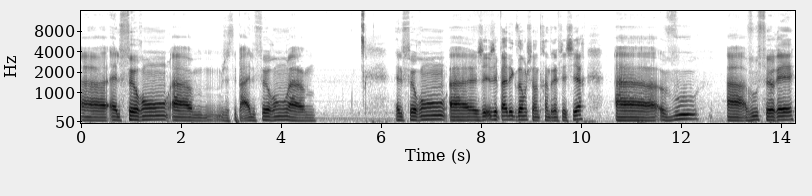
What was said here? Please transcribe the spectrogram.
euh, elles feront, euh, je sais pas, elles feront, euh, elles feront, euh, j'ai pas d'exemple, je suis en train de réfléchir. Vous, vous ferez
